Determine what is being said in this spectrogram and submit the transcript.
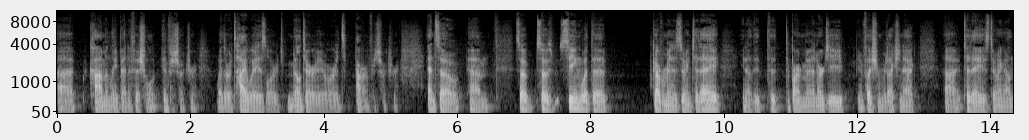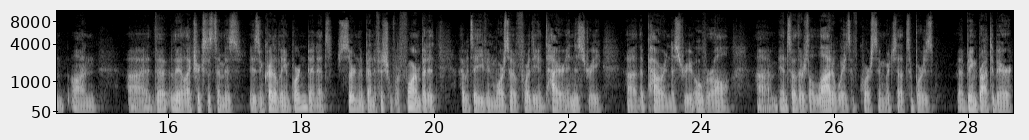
uh, commonly beneficial infrastructure, whether it's highways or it's military or it's power infrastructure. And so, um, so so seeing what the government is doing today, you know, the, the Department of Energy Inflation Reduction Act uh, today is doing on on uh, the the electric system is is incredibly important, and it's certainly beneficial for form, but it, I would say even more so for the entire industry, uh, the power industry overall. Um, and so there's a lot of ways, of course, in which that support is uh, being brought to bear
